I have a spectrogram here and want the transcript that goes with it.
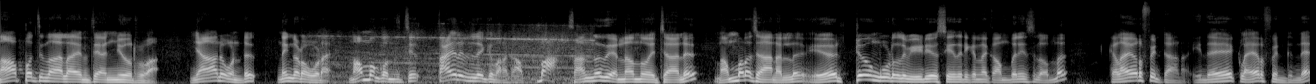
നാൽപ്പത്തി നാലായിരത്തി അഞ്ഞൂറ് രൂപ ഞാനുമുണ്ട് നിങ്ങളുടെ കൂടെ. നമുക്കൊന്നിച്ച് തായ്ലൻഡിലേക്ക് പറക്കാം ബാ സംഗതി എന്നാന്ന് വെച്ചാൽ നമ്മുടെ ചാനലിൽ ഏറ്റവും കൂടുതൽ വീഡിയോസ് ചെയ്തിരിക്കുന്ന കമ്പനീസിലൊന്ന് ക്ലയർ ആണ്. ഇതേ ക്ലയർ ഫിറ്റിന്റെ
